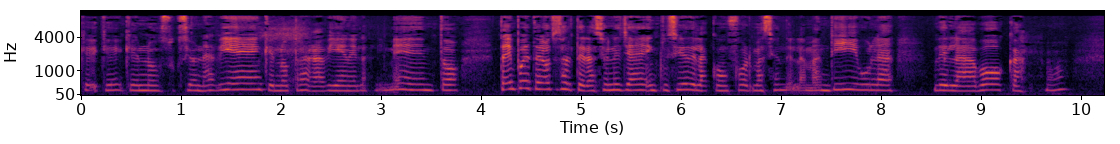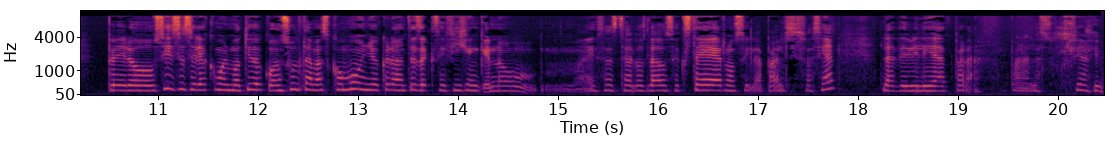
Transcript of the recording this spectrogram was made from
Que, que, que no succiona bien, que no traga bien el alimento. También puede tener otras alteraciones ya inclusive de la conformación de la mandíbula, de la boca, ¿no? Pero sí, ese sería como el motivo de consulta más común, yo creo, antes de que se fijen que no es hasta los lados externos y la parálisis facial, la debilidad para, para la succión. Sí,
